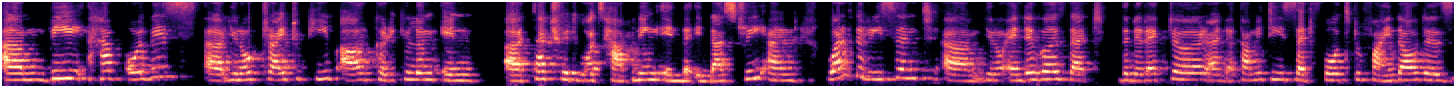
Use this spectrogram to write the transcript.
Um, we have always uh, you know tried to keep our curriculum in uh, touch with what's happening in the industry. And one of the recent, um, you know, endeavors that the director and a committee set forth to find out is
